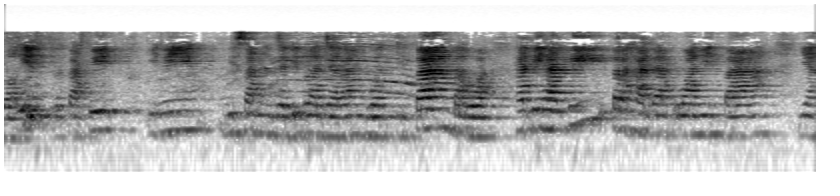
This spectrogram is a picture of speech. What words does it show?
doif tetapi ini bisa menjadi pelajaran buat kita bahwa hati-hati terhadap wanita yang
